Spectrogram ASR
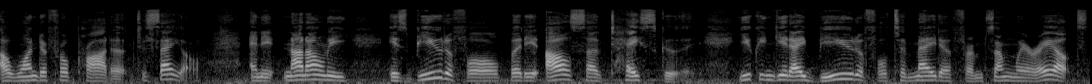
a wonderful product to sell. And it not only is beautiful, but it also tastes good. You can get a beautiful tomato from somewhere else,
